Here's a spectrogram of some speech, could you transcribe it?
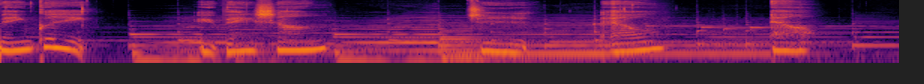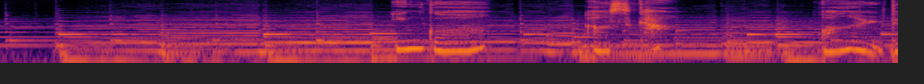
玫瑰与悲伤，致 L L。英国奥斯卡王尔德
